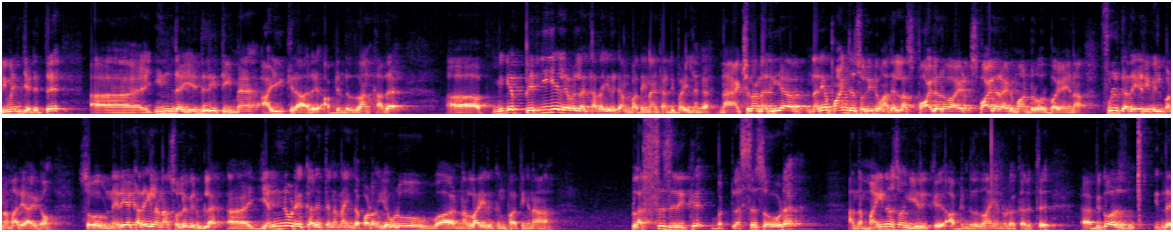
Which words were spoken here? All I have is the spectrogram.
ரிவெஞ்ச் எடுத்து இந்த எதிரி டீமை அழிக்கிறாரு அப்படின்றது தான் கதை மிகப்பெரிய லெவலில் கதை இருக்கான்னு பார்த்தீங்கன்னா கண்டிப்பாக இல்லைங்க. நான் ஆக்சுவலாக நிறைய நிறைய பாயிண்ட்ஸ் சொல்லிடுவேன். அதெல்லாம் ஸ்பாய்லரோ ஸ்பாய்லர் ஆயிடுமான்ற ஒரு பயம். ஏன்னா ஃபுல் கதையை ரிவீல் பண்ண மாதிரி ஆகிடும் ஸோ நிறைய கதைகளை நான் சொல்ல விரும்பல. என்னுடைய கருத்து என்னன்னா இந்த படம் எவ்வளோ நல்லா இருக்குன்னு பார்த்தீங்கன்னா ப்ளஸ்ஸஸ் இருக்குது பட் ப்ளஸ்ஸஸோட அந்த மைனஸும் இருக்குது அப்படின்றது தான் என்னோட கருத்து. பிகாஸ் இந்த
